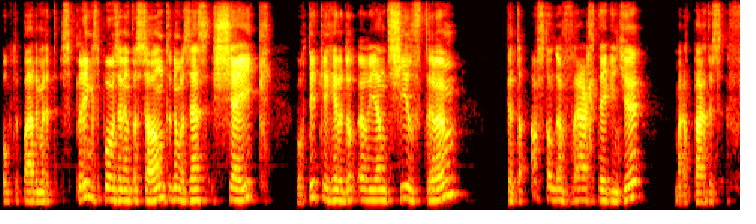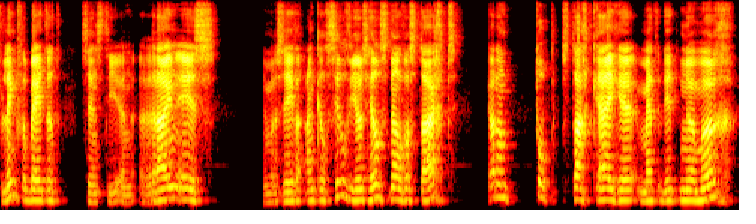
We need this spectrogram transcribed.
Ook de paarden met het springspoor zijn interessant. Nummer 6 Shake wordt dit keer gereden door Urjan Schielström. Ik vind de afstand een vraagtekentje, maar het paard is flink verbeterd sinds die een ruin is. Nummer 7 Ankel Silvius, heel snel van start. Kan een topstart krijgen met dit nummer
